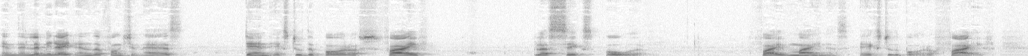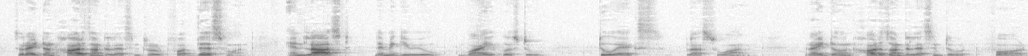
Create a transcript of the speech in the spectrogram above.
and then let me write another function as 10x to the power of 5 plus 6 over 5 minus x to the power of 5. So write down horizontal asymptote for this one. And last, let me give you y equals to 2x plus 1. Write down horizontal asymptote for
